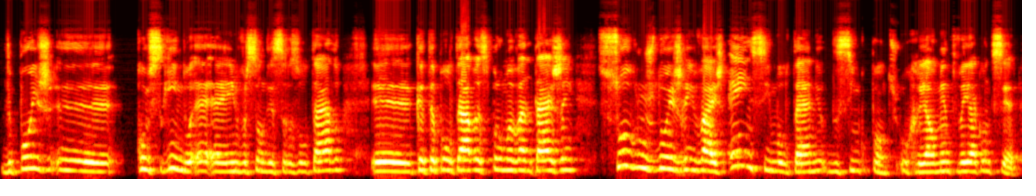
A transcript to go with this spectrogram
Depois, eh, conseguindo a, a, inversão desse resultado, eh, catapultava-se para uma vantagem sobre os dois rivais em simultâneo de 5 pontos, o que realmente veio a acontecer.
